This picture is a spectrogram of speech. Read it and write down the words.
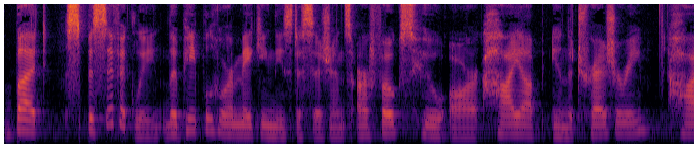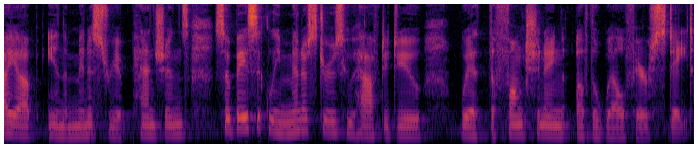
But specifically, the people who are making these decisions are folks who are high up in the Treasury, high up in the Ministry of Pensions. So basically, ministers who have to do with the functioning of the welfare state.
